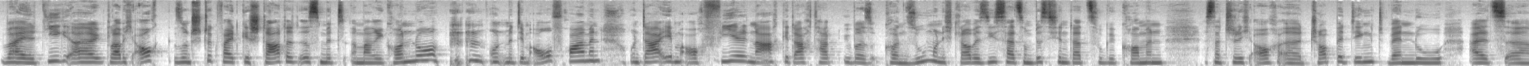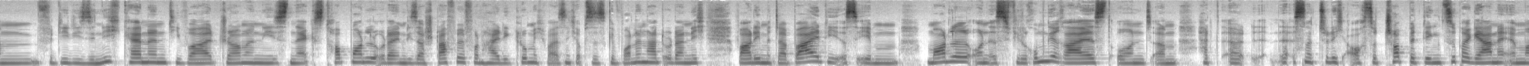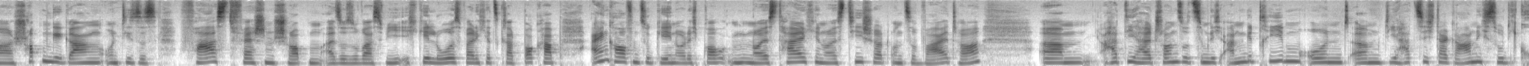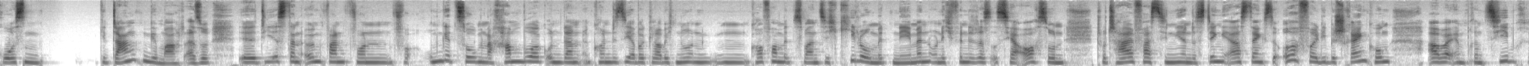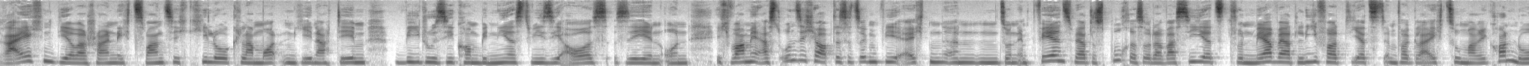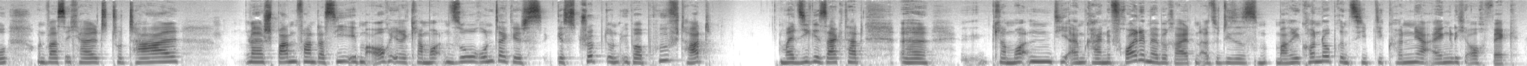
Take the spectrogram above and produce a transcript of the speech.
weil die, äh, glaube ich, auch so ein Stück weit gestartet ist mit Marie Kondo und mit dem Aufräumen und da eben auch viel nachgedacht hat über Konsum. Und ich glaube, sie ist halt so ein bisschen dazu gekommen, ist natürlich auch äh, jobbedingt, wenn du als, ähm, für die, die sie nicht kennen, die war halt Germany's Next Topmodel oder in dieser Staffel von Heidi Klum, ich weiß nicht, ob sie es gewonnen hat oder nicht, war die mit dabei. Die ist eben Model und ist viel rumgereist und ähm, hat, äh, ist natürlich auch so jobbedingt super super gerne immer shoppen gegangen und dieses Fast Fashion Shoppen, also sowas wie ich gehe los, weil ich jetzt gerade Bock habe, einkaufen zu gehen oder ich brauche ein neues Teilchen, neues T-Shirt und so weiter. Ähm, hat die halt schon so ziemlich angetrieben und ähm, die hat sich da gar nicht so die großen Gedanken gemacht. Also äh, die ist dann irgendwann von, von, umgezogen nach Hamburg und dann konnte sie aber, glaube ich, nur einen, einen, Koffer mit 20 Kilo mitnehmen. Und ich finde, das ist ja auch so ein total faszinierendes Ding. Erst denkst du, oh, voll die Beschränkung, aber im Prinzip reichen dir wahrscheinlich 20 Kilo Klamotten, je nachdem, wie du sie kombinierst, wie sie aussehen. Und ich war mir erst unsicher, ob das jetzt irgendwie echt ein, ein, so ein empfehlenswertes Buch ist oder was sie jetzt für einen Mehrwert liefert, jetzt im Vergleich zu Marie Kondo. Und was ich halt total äh, spannend fand, dass sie eben auch ihre Klamotten so runtergestrippt und überprüft hat, weil sie gesagt hat, äh, Klamotten, die einem keine Freude mehr bereiten, also dieses Marie Kondo-Prinzip, die können ja eigentlich auch weg.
